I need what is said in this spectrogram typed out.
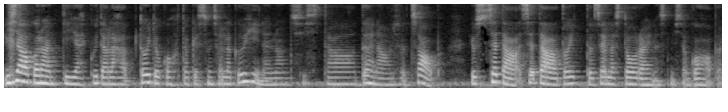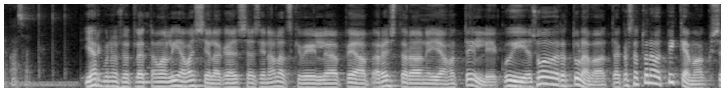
lisagarantii, ehk kui ta läheb toidu kohta, kes on sellega ühinenud, siis ta tõenäoliselt saab just seda, seda toitu sellest toorainest, mis on kohapeal kasvatatud järgmine suhtletav on Liia Vassila, kes siin Alatskivil peab restorani ja hotelli. kui suvevõõrad tulevad, kas nad tulevad pikemaks,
